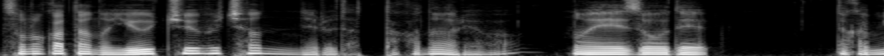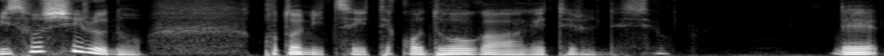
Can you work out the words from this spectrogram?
その方の YouTube チャンネルだったかな、あれは？の映像で、なんか味噌汁のことについてこう動画を上げてるんですよ。で、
